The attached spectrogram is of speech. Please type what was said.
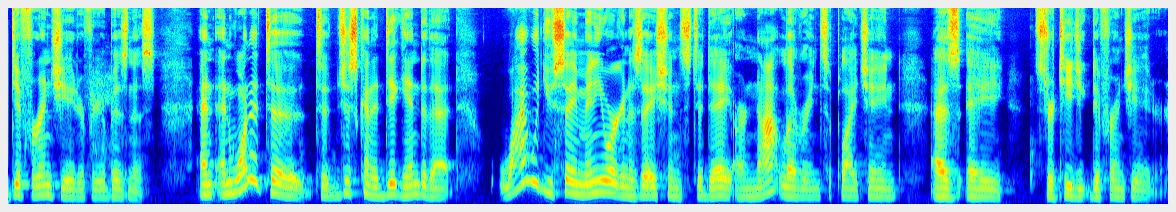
differentiator for your business, and and wanted to to just kind of dig into that. Why would you say many organizations today are not leveraging supply chain as a strategic differentiator?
